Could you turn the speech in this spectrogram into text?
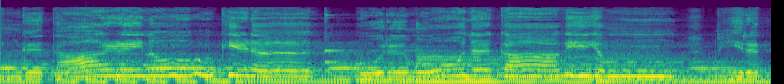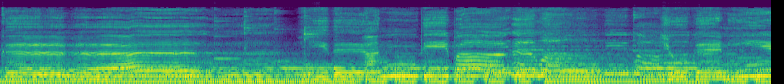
இங்கு தாழை நோக்கிட ஒரு மோன காவியம் பிறக்க. இது அந்திபாகமா? யுகநீ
